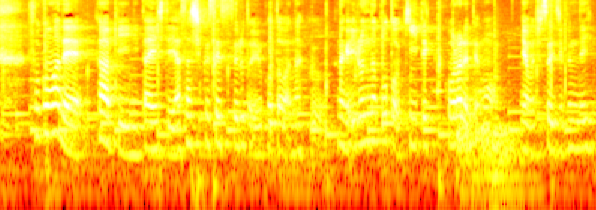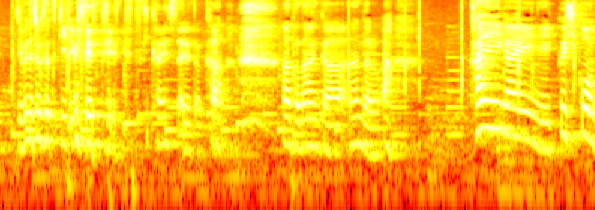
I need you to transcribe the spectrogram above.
そこまでカーピーに対して優しく接するということはなくなんかいろんなことを聞いてこられてもいやもうちょっとそれ自分で自分で直接聞いてみてって言って 突き返したりとか あとなんかなんだろうあ海外に行く飛行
